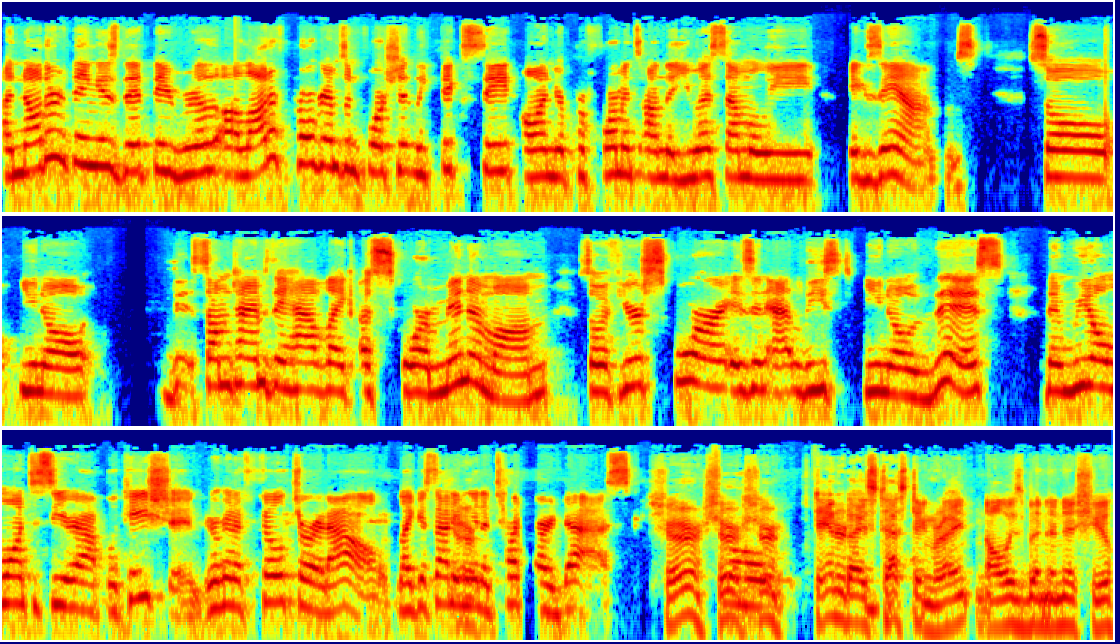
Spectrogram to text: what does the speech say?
Another thing is that they really a lot of programs unfortunately fixate on your performance on the usmle exams. So you know sometimes they have like a score minimum. So if your score isn't at least you know this then we don't want to see your application. You're going to filter it out. Like it's not sure. even going to touch our desk. Sure sure so, sure. Standardized testing right? Always been an issue.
